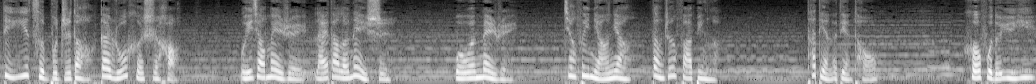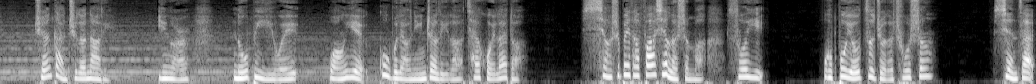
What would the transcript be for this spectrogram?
第一次不知道该如何是好，唯叫媚蕊来到了内室。我问媚蕊：“江妃娘娘当真发病了？”他点了点头。何府的御医全赶去了那里，因而奴婢以为王爷顾不了您这里了，才回来的。想是被他发现了什么，所以，我不由自主的出声。现在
